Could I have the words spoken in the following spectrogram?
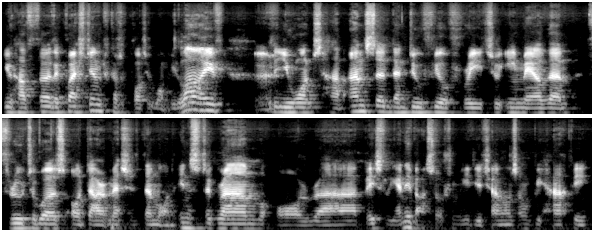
you have further questions, because of course it won't be live, that you want to have answered, then do feel free to email them through to us or direct message them on Instagram or uh, basically any of our social media channels. and we'll be happy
